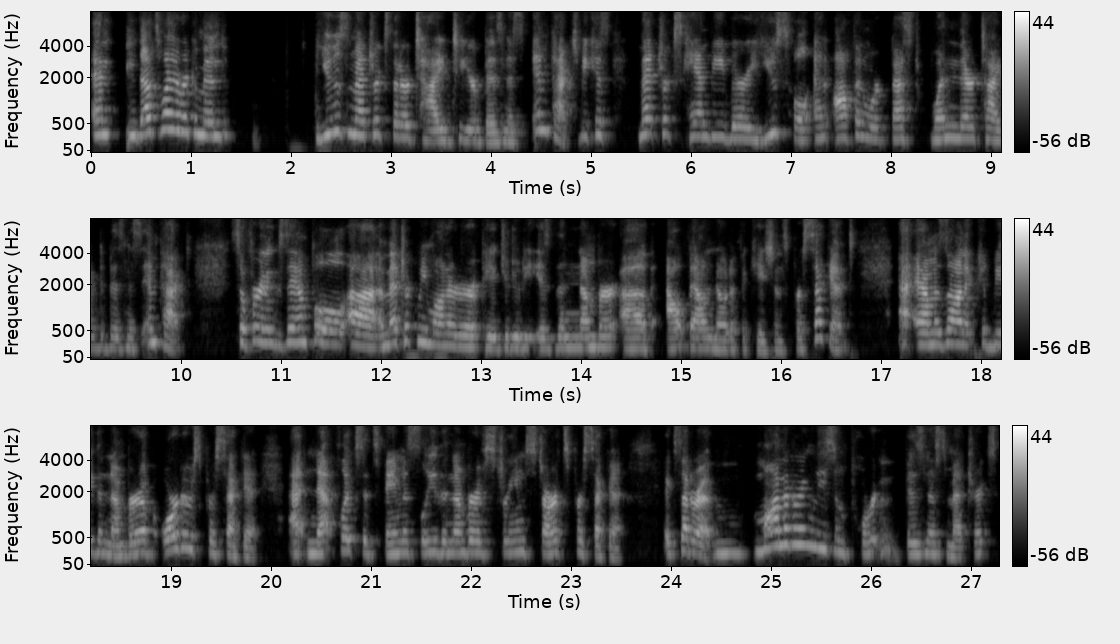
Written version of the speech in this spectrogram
And that's why I recommend use metrics that are tied to your business impact because metrics can be very useful and often work best when they're tied to business impact. So, for an example, uh, a metric we monitor at PagerDuty is the number of outbound notifications per second. At Amazon, it could be the number of orders per second. At Netflix, it's famously the number of stream starts per second, et etc. Monitoring these important business metrics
